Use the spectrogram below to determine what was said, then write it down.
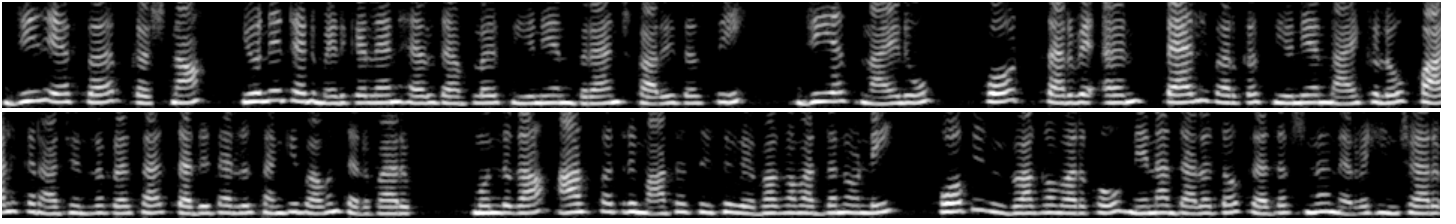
GSR Krishna united medical and health employees union branch కార్యదర్శి GS Naidu port survey and tally workers union నాయకులు పాలిక రాజేంద్ర ప్రసాద్ తదితరులు సంఘీభావం తెలిపారు. ముందుగా ఆసుపత్రి మాతా శిశు విభాగం వద్ద నుండి ఓపీ విభాగం వరకు నినాదాలతో ప్రదర్శన నిర్వహించారు.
